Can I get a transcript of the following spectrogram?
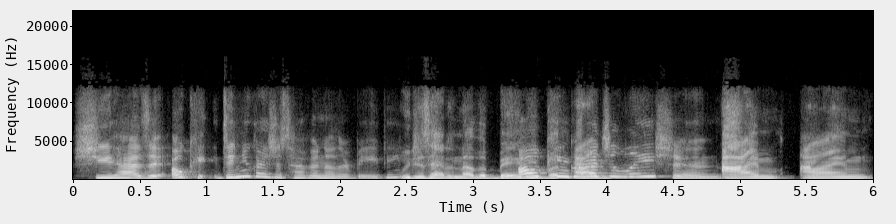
she has it okay didn't you guys just have another baby we just had another baby, oh but I'm congratulations I'm I'm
